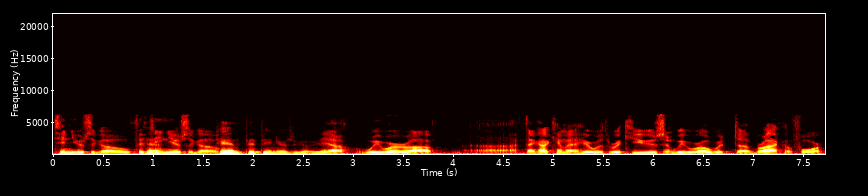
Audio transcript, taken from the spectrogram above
10 years ago, 15 10, years ago. 10, 15 years ago, yeah. Yeah, we were. Uh, uh, I think I came out here with Rick Hughes, and we were over at uh, Berachah for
